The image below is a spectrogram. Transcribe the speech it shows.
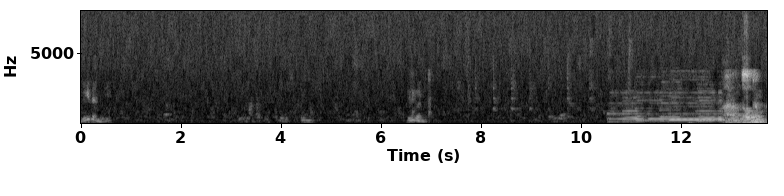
లేదండి ఇదిగోండి. ఆనందో బ్రహ్మ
